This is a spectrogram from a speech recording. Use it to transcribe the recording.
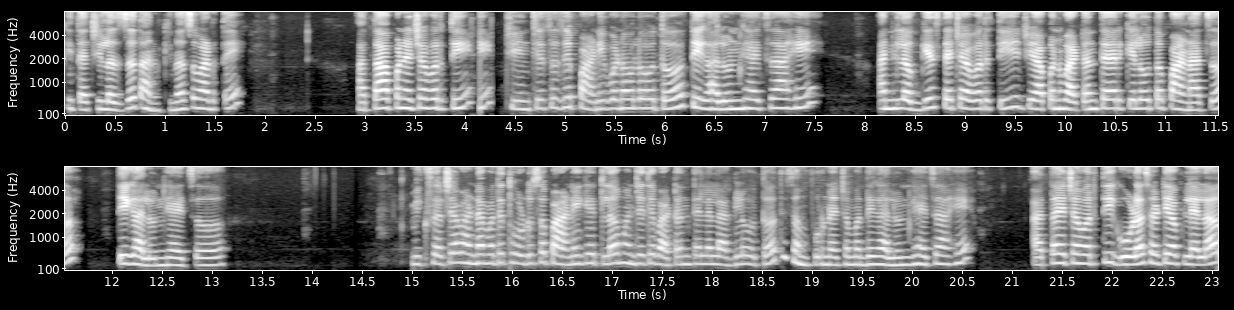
की त्याची लज्जत आणखीनच वाढते. आता आपण याच्यावरती चिंचेचं जे पाणी बनवलं होतं ते घालून घ्यायचं आहे आणि लगेच त्याच्यावरती जे आपण वाटण तयार केलं होतं पानाचं, ते घालून घ्यायचं. मिक्सरच्या भांड्यामध्ये थोडंसं पाणी घेतलं म्हणजे ते वाटण त्याला लागलं होतं, ते संपूर्ण याच्यामध्ये घालून घ्यायचं आहे. आता याच्यावरती गोळासाठी आपल्याला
